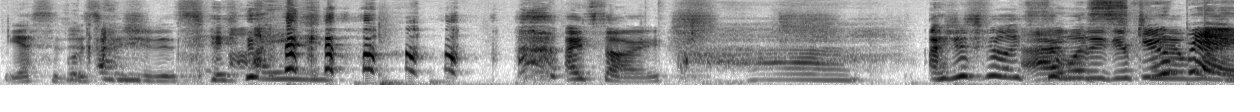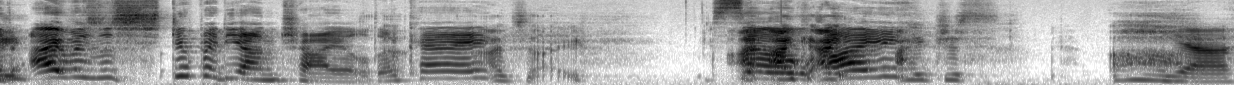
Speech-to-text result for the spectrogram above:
Yes, it is. Look, because you didn't say I, I'm sorry. I just feel like I someone in your stupid. family. I was a stupid young child. Okay. I'm sorry. so I, I, I, I, I just. Oh. yeah,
